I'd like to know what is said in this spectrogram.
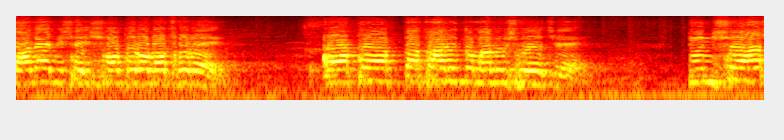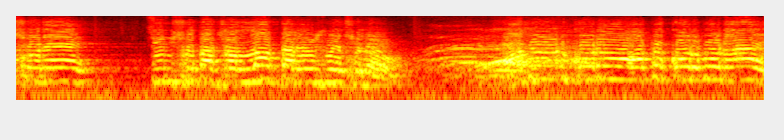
জানেন সেই সতেরো বছরে কত অত্যাচারিত মানুষ হয়েছে। তিনশো আসনে তিনশোটা জল্লাদ তার গিয়েছিল এমন কোন অপকর্ম নাই,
